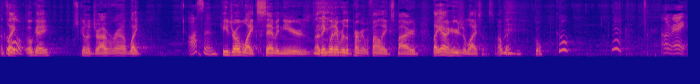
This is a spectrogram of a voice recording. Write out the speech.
it's like, okay, just going to drive around. Like, Awesome. he drove like seven years. I think whenever the permit finally expired, like, oh, here's your license. Okay, cool. Cool. Yeah. All right.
